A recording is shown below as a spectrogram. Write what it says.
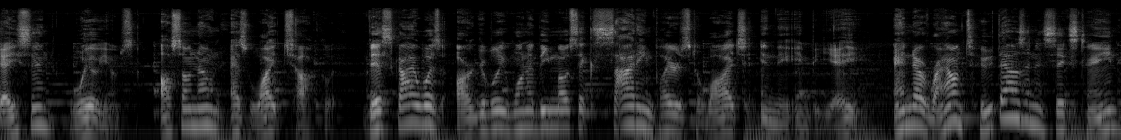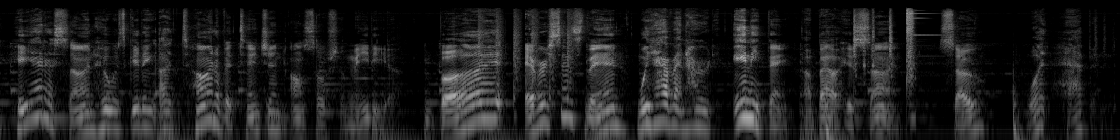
Jason Williams, also known as White Chocolate. This guy was arguably one of the most exciting players to watch in the NBA. And around 2016, he had a son who was getting a ton of attention on social media. But ever since then, we haven't heard anything about his son. So, what happened?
